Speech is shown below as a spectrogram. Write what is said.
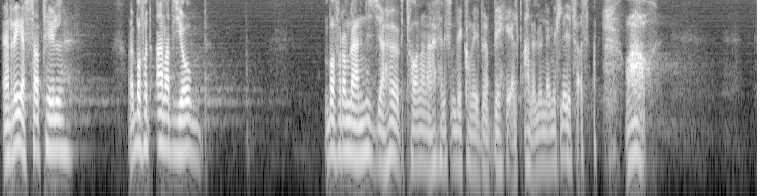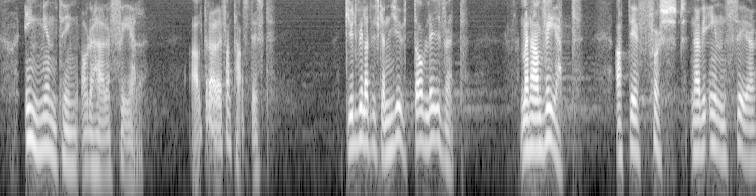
en resa till, om jag bara får ett annat jobb, bara för de där nya högtalarna, liksom det kommer att bli helt annorlunda i mitt liv. Alltså. Wow! Ingenting av det här är fel. Allt det där är fantastiskt. Gud vill att vi ska njuta av livet. Men han vet att det är först när vi inser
